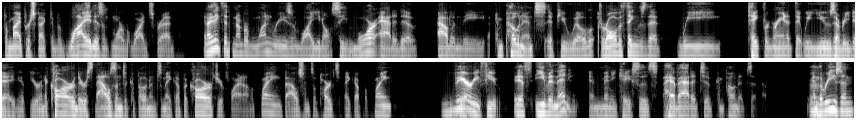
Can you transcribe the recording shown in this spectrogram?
from my perspective of why it isn't more widespread. And I think the number one reason why you don't see more additive out in the components, if you will, for all the things that we take for granted that we use every day. If you're in a car, there's thousands of components that make up a car. If you're flying on a plane, thousands of parts make up a plane. Very few, if even any, in many cases, have additive components in them. Mm. And the reason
